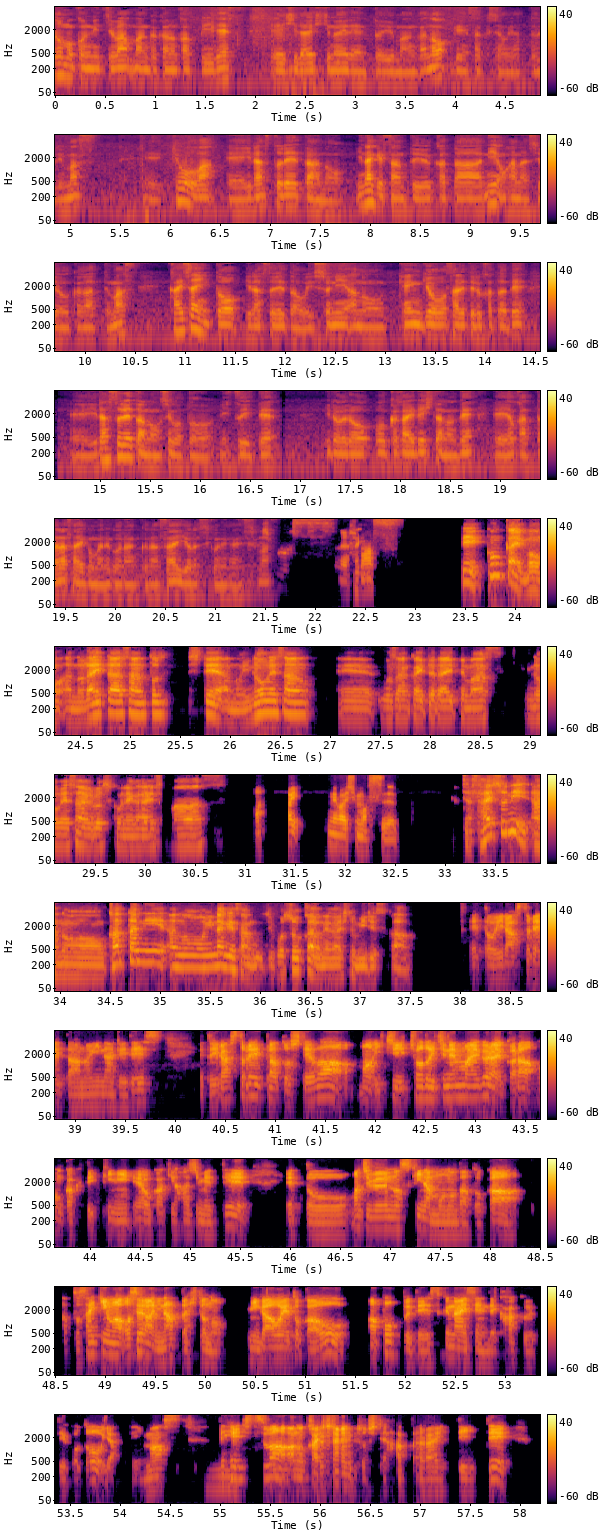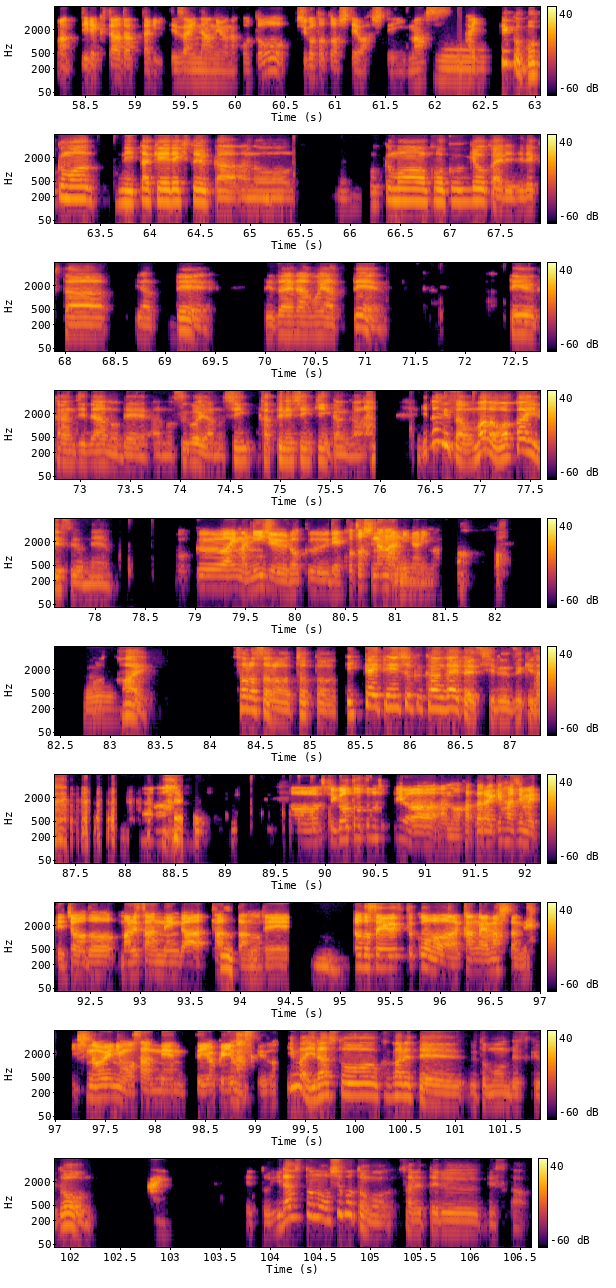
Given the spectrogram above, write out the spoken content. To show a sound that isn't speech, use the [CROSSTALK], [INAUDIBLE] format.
どうもこんにちは。漫画家のカッピーです、えー、左利きのエレンという漫画の原作者をやっております、えー、今日は、えー、イラストレーターの稲毛さんという方にお話を伺ってます。会社員とイラストレーターを一緒にあの兼業されている方で、えイラストレーターのお仕事についていろいろお伺いできたので、えよかったら最後までご覧ください。よろしくお願いします。お願いします、はい、で今回もあのライターさんとしてあの井上さん、えご参加いただいてます井上さんよろしくお願いします。あはい、お願いします。じゃあ最初に、あの簡単に、あの稲毛さん自己紹介お願いしてもいいですか？えっと、イラストレーターの稲毛です。えっと、イラストレーターとしては、まあ、ちょうど1年前ぐらいから本格的に絵を描き始めて、えっとまあ、自分の好きなものだとか、あと最近はお世話になった人の似顔絵とかを、まあ、ポップで少ない線で描くっていうことをやっています。で平日はあの会社員として働いていて、まあ、ディレクターだったりデザイナーのようなことを仕事としてはしています。はい、結構僕も似た経歴というか、あの、僕も航空業界でディレクターやって、デザイナーもやって、っていう感じなので、あの、すごい、あの、しん勝手に親近感が。[LAUGHS] 稲毛さんもまだ若いですよね。僕は今26で、今年7になります。あ、あはい。そろそろちょっと、一回転職考えたりする時期じゃない仕事としてはあの働き始めてちょうど丸3年が経ったので、うん、ちょうどそういうところは考えましたね。石の上にも3年ってよく言いますけど。今イラストを描かれてると思うんですけど、はい。えっと、イラストのお仕事もされてるですか？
